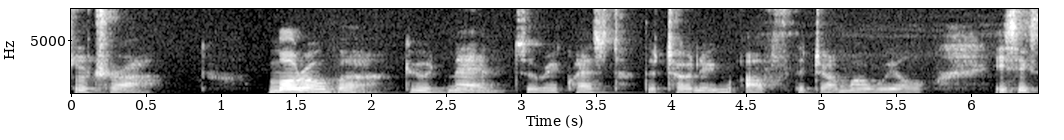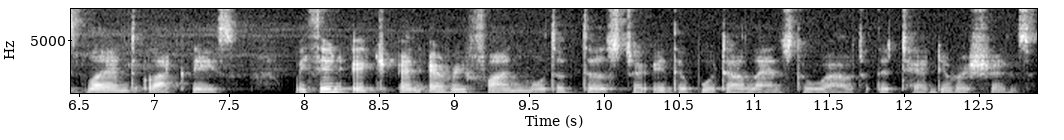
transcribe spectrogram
Sutra. Moreover, good men, to request the turning of the Dharma wheel is explained like this. Within each and every fine mote of dust in the Buddha lands throughout the ten directions,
